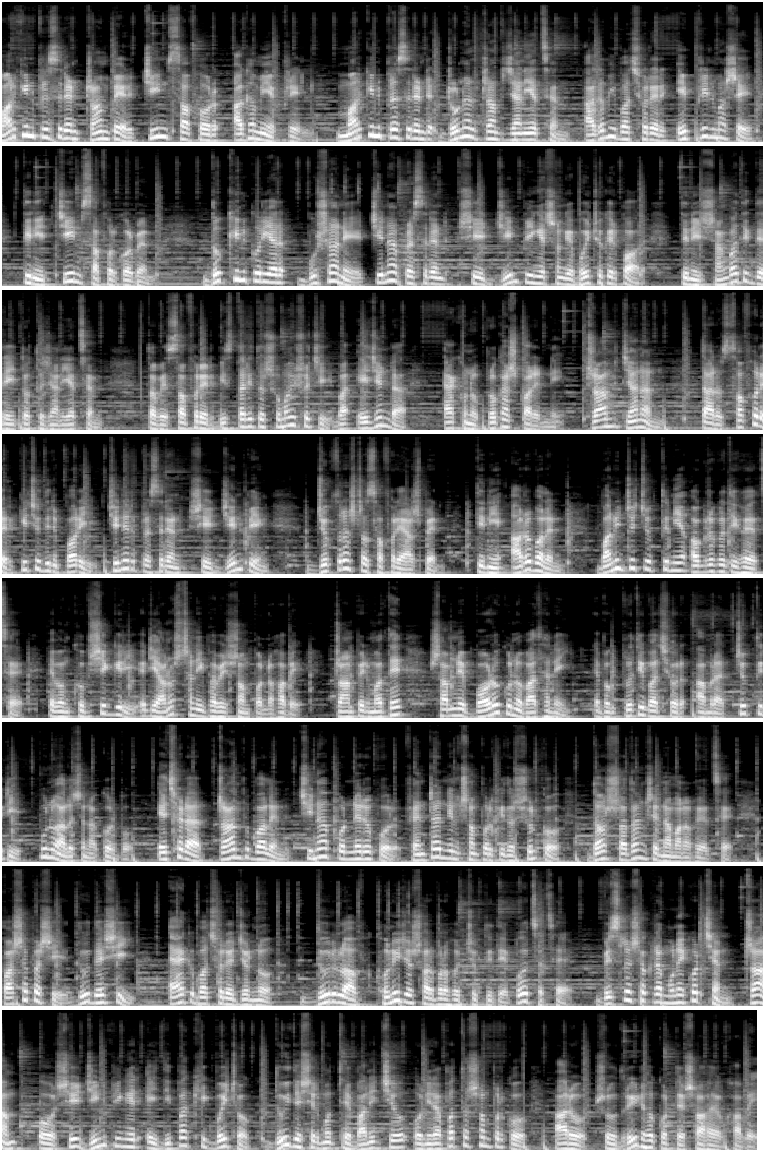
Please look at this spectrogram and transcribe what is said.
মার্কিন প্রেসিডেন্ট ট্রাম্পের চীন সফর আগামী এপ্রিল। মার্কিন প্রেসিডেন্ট ডোনাল্ড ট্রাম্প জানিয়েছেন, আগামী বছরের এপ্রিল মাসে তিনি চীন সফর করবেন। দক্ষিণ কোরিয়ার বুসানে চীনা প্রেসিডেন্ট শি জিনপিং এর সঙ্গে বৈঠকের পর তিনি সাংবাদিকদের এই তথ্য জানিয়েছেন। তবে সফরের বিস্তারিত সময়সূচি বা এজেন্ডা এখনও প্রকাশ করেননি। ট্রাম্প জানান, তার সফরের কিছুদিন পরই চীনের প্রেসিডেন্ট শি জিনপিং যুক্তরাষ্ট্র সফরে আসবেন। তিনি আরও বলেন বাণিজ্য চুক্তি নিয়ে অগ্রগতি হয়েছে এবং খুব শিগগিরই এটি আনুষ্ঠানিকভাবে সম্পন্ন হবে। ট্রাম্পের মতে, সামনে বড় কোনো বাধা নেই এবং প্রতি বছর আমরা চুক্তিটি পুনঃ আলোচনা করব। এছাড়া ট্রাম্প বলেন, চীনা পণ্যের উপর ফেন্টানিল সম্পর্কিত শুল্ক দশ শতাংশে নামানো হয়েছে। পাশাপাশি দু দেশই এক বছরের জন্য দুর্লভ খনিজ সরবরাহ চুক্তিতে পৌঁছেছে। বিশ্লেষকরা মনে করছেন, ট্রাম্প ও শি জিনপিং এর এই দ্বিপাক্ষিক বৈঠক দুই দেশের মধ্যে বাণিজ্য ও নিরাপত্তা সম্পর্ক আরও সুদৃঢ় করতে সহায়ক হবে।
